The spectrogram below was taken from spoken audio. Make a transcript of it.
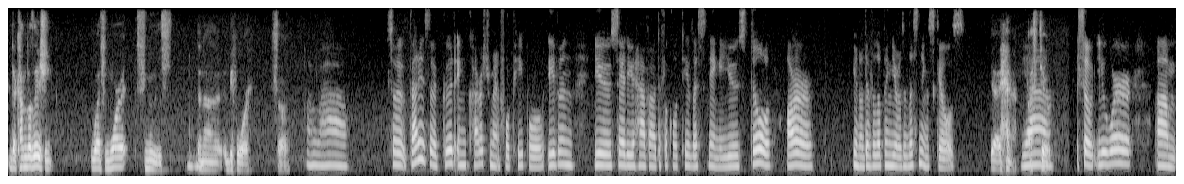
the conversation was more smooth than uh, before. So Oh wow! So that is a good encouragement for people. Even you said you have a difficulty listening, you still are, you know, developing your listening skills. yeah, yeah, Yeah. I still So you were um,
